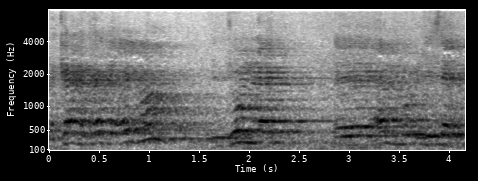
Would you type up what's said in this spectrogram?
فكانت هذه أيضا من جملة آه، المعجزات.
